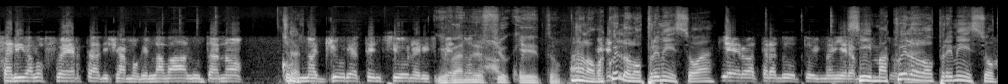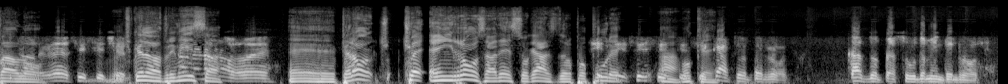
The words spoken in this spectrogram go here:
se arriva l'offerta diciamo che la valutano con certo. maggiore attenzione rispetto Gli vanno il fiocchetto. No, no, ma quello l'ho premesso, eh. Piero ha tradotto in maniera Sì, ma quello eh. l'ho premesso, Paolo. Eh, sì, sì, certo. Quella è la premessa. No, no, no, eh. eh. però cioè è in rosa adesso Casdorp oppure Sì, sì, sì, ah, sì, okay. sì Casdorp è rosa. Casdorp è assolutamente in rosa.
